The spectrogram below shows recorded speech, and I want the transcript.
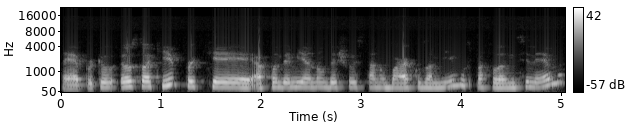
É, porque eu estou aqui porque a pandemia não deixou eu estar no bar com os amigos para falar de cinema.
